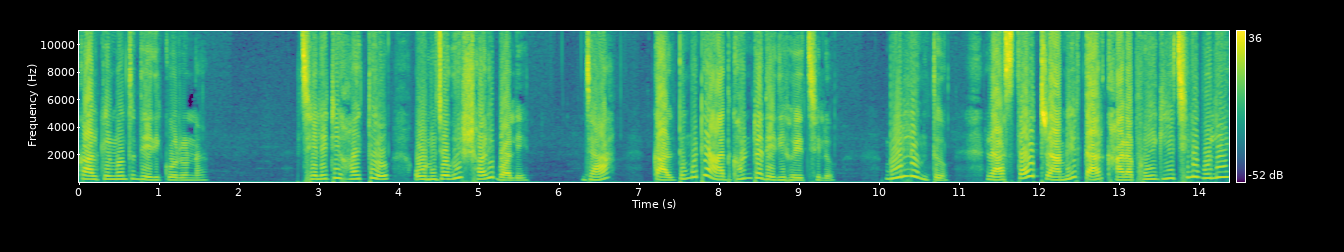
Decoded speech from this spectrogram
কালকের মতো দেরি করো না। ছেলেটি হয়তো অনুযোগের স্বরে বলে, যা, কাল তো মোটে আধ ঘণ্টা দেরি হয়েছিল। বললুম তো, রাস্তায় ট্রামের তার খারাপ হয়ে গিয়েছিল বলি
